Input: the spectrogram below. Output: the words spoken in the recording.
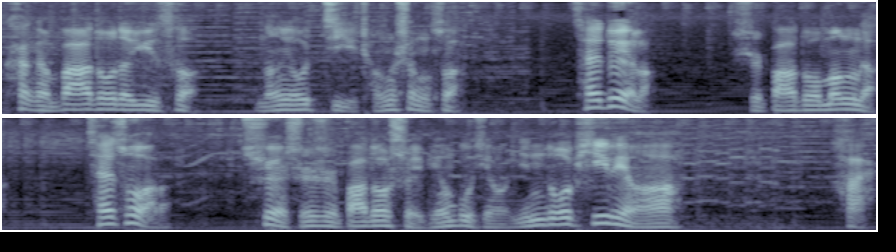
看看巴多的预测能有几成胜算？猜对了是巴多蒙的，猜错了确实是巴多水平不行，您多批评啊！嗨，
